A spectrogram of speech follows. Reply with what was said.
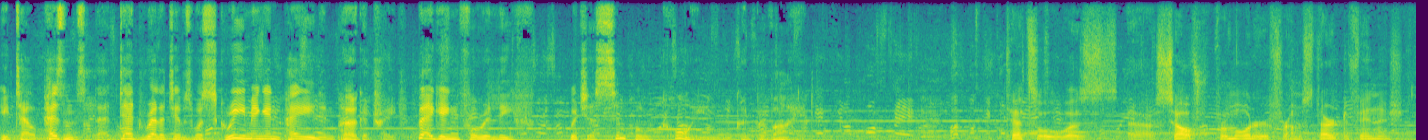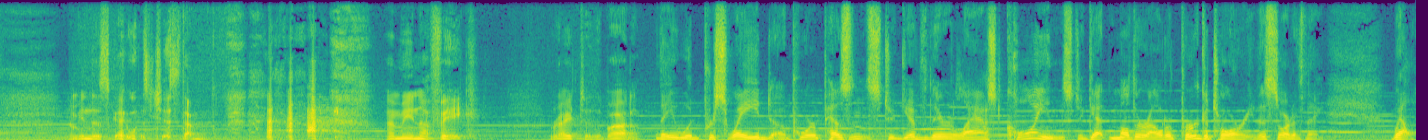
He'd tell peasants that their dead relatives were screaming in pain in purgatory, begging for relief, which a simple coin could provide. Tetzel was a self promoter from start to finish. I mean, this guy was just a, I mean, a fake, right to the bottom. They would persuade uh, poor peasants to give their last coins to get mother out of purgatory, this sort of thing. Well,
